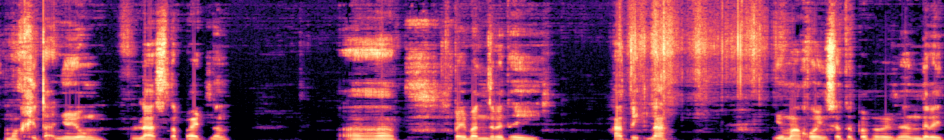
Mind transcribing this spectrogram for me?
Makita nyo yung last na part ng ah 500 ay hati na yung mga coins sa 500.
